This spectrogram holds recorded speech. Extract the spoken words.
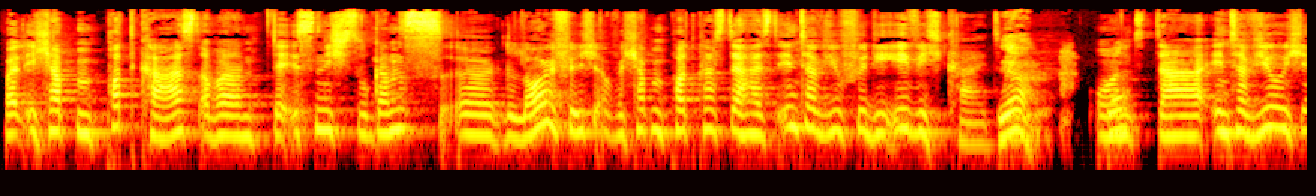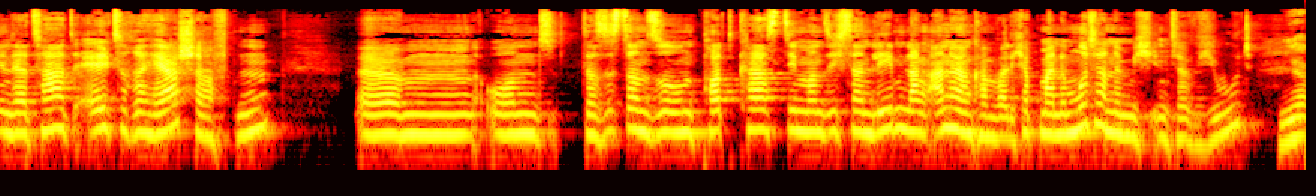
weil ich habe einen Podcast, aber der ist nicht so ganz äh, geläufig, aber ich habe einen Podcast, der heißt Interview für die Ewigkeit. Ja. Und ja. da interviewe ich in der Tat ältere Herrschaften, ähm, und das ist dann so ein Podcast, den man sich sein Leben lang anhören kann, weil ich habe meine Mutter nämlich interviewt ja.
